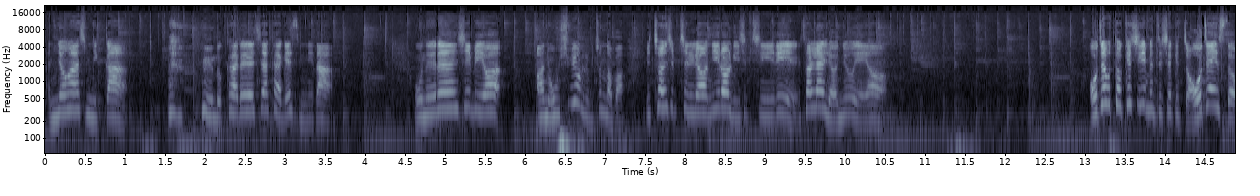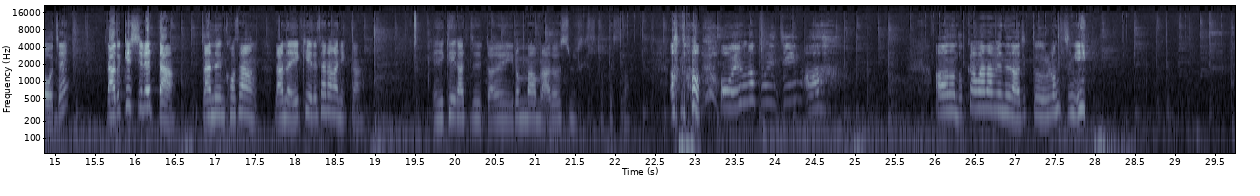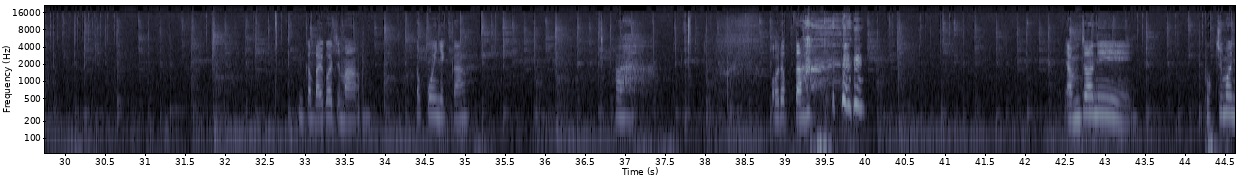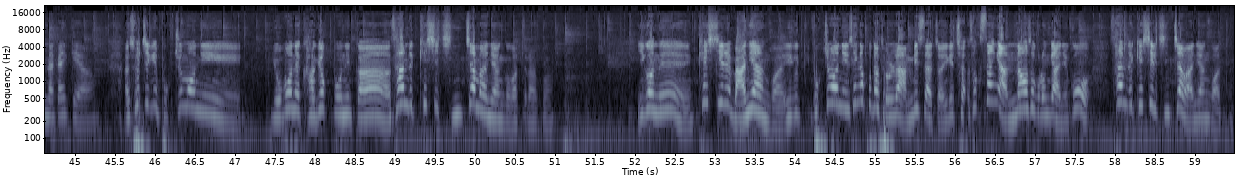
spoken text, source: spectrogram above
안녕하십니까. 녹화를 시작하겠습니다. 오늘은 12월, 아니, 오, 12월이 미쳤나봐. 2017년 1월 27일 설날 연휴예요. 어제부터 캐시 이벤트 시작했죠. 어제 했어요, 어제? 나도 캐시를 했다. 나는 거상, 나는 AK를 사랑하니까. AK가 나의 이런 마음을 알아줬으면 좋겠어. 아, 나, 어, 왜 흉악보이지? 아. 아, 나 녹화만 하면은 아직도 울렁증이. 그러니까 말 걸지 마. 혁 보이니까. 아. 어렵다. 얌전히 복주머니나 깔게요. 아, 솔직히 복주머니 요번에 가격 보니까 사람들 캐시 진짜 많이 한 것 같더라고. 이거는 캐시를 많이 한 거야. 이거 복주머니 생각보다 별로 안 비싸죠. 이게 저- 석상이 안 나와서 그런 게 아니고 사람들 캐시를 진짜 많이 한 것 같아.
